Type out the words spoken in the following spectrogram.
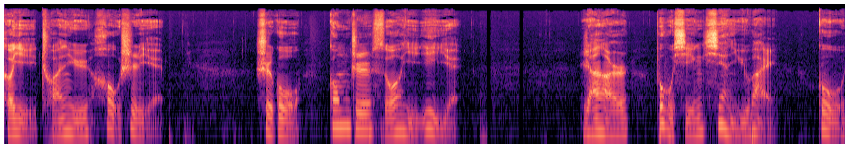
可以传于后世也。是故公之所以义也。然而不行现于外，故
